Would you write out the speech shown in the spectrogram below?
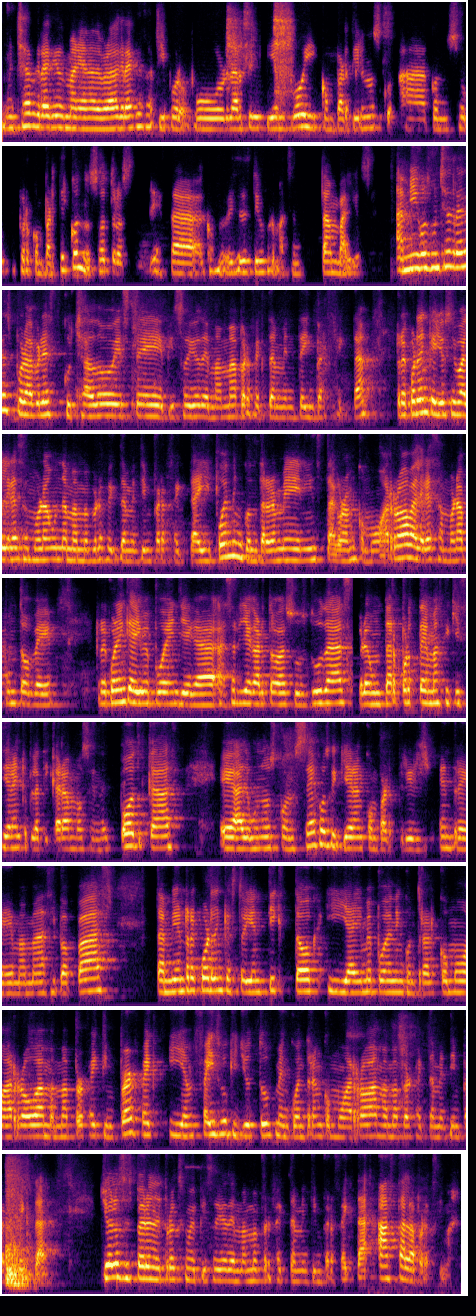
Muchas gracias, Mariana. De verdad, gracias a ti por, darte el tiempo y compartirnos a, con, por compartir con nosotros esta, como dices, esta información tan valiosa. Amigos, muchas gracias por haber escuchado este episodio de Mamá Perfectamente Imperfecta. Recuerden que yo soy Valeria Zamora, una mamá perfectamente imperfecta, y pueden encontrarme en Instagram como valeriazamora.b. Recuerden que ahí me pueden llegar, hacer llegar todas sus dudas, preguntar por temas que quisieran que platicáramos en el podcast, eh, algunos consejos que quieran compartir entre mamás y papás. También recuerden que estoy en TikTok y ahí me pueden encontrar como arroba mamá perfect imperfect y en Facebook y YouTube me encuentran como arroba mamá perfectamente imperfecta. Yo los espero en el próximo episodio de Mamá Perfectamente Imperfecta. Hasta la próxima.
